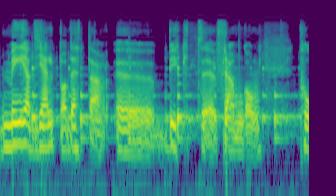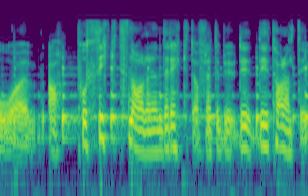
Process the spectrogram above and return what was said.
med hjälp av detta eh, byggt eh, framgång på, ja, på sikt snarare än direkt. Då, för att det, det, det, tar alltid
